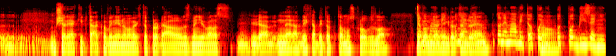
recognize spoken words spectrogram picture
uh, všelijaký ptákoviny, jenom abych to prodal, zmiňoval. Já nerad bych, aby to k tomu sklouzlo. To nebo měl někdo ten dojem. To nemá být o, pod, no. o podbízení.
